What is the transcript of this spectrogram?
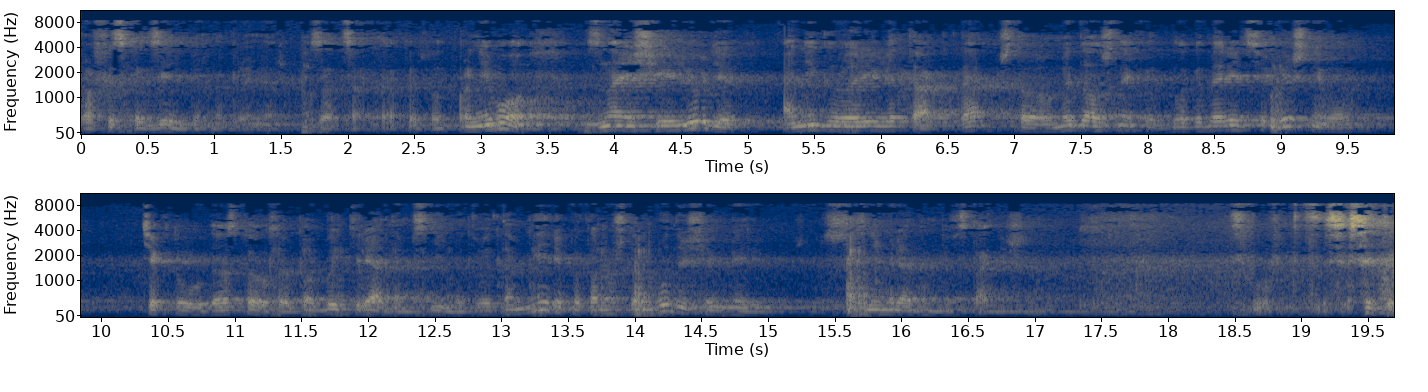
Рафиска Зельбер, например, из отца, то есть вот про него знающие люди, они говорили так, да, что мы должны благодарить Всевышнего, те, кто удостоился побыть рядом с ним вот в этом мире, потому что в будущем мире с ним рядом не встанешь. Это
